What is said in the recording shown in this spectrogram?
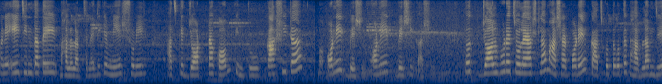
মানে এই চিন্তাতেই ভালো লাগছে না। এদিকে মেয়ের শরীর আজকে জ্বরটা কম, কিন্তু কাশিটা অনেক বেশি অনেক বেশি কাশি। তো জল ভরে চলে আসলাম, আসার পরে কাজ করতে করতে ভাবলাম যে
